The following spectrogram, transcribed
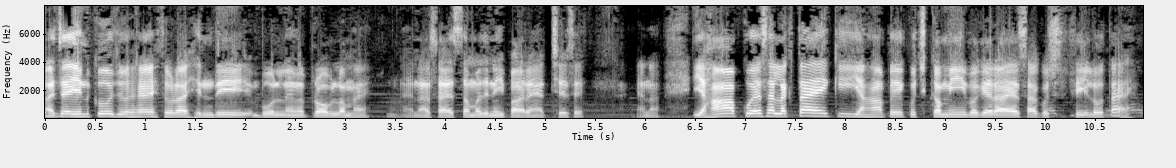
अच्छा इनको जो है थोड़ा हिंदी बोलने में प्रॉब्लम है है। ना? शायद समझ नहीं पा रहे हैं अच्छे से है ना? यहाँ आपको ऐसा लगता है कि यहाँ पे कुछ कमी वगैरह ऐसा कुछ फील होता है?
